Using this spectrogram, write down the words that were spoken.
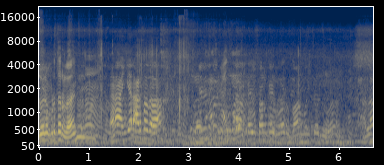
ಜೋರ ಬಿಡ್ತಾರಲ್ಲ? ಹಂಗೇನು ಆಡ್ತದ ಎಲ್ಲಾ ಬಾ ಮನ್ಸರ್ವಾ ಅಲ್ಲಾ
